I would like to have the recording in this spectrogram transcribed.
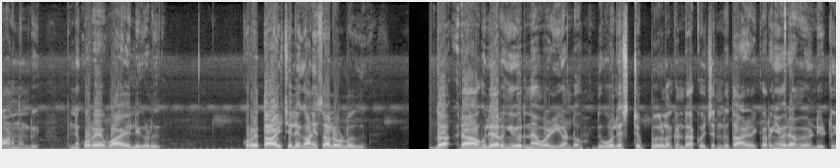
കാണുന്നുണ്ട്. പിന്നെ കുറേ വയലുകൾ കുറേ താഴ്ചയിലേക്കാണ് ഈ സ്ഥലമുള്ളത്. ദാ രാഹുൽ ഇറങ്ങി വരുന്ന ആ വഴി കണ്ടോ? ഇതുപോലെ സ്റ്റെപ്പുകളൊക്കെ ഉണ്ടാക്കി വെച്ചിട്ടുണ്ട്. താഴേക്ക് ഇറങ്ങി വരാൻ വേണ്ടിയിട്ട്.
